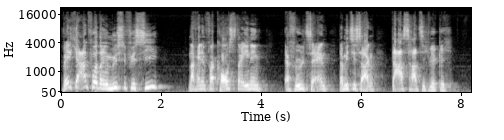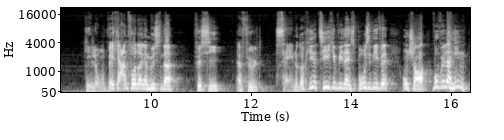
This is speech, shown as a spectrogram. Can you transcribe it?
Welche Anforderungen müssen für Sie nach einem Verkaufstraining erfüllt sein, damit Sie sagen, das hat sich wirklich gelohnt? Welche Anforderungen müssen da für Sie erfüllt sein? Und auch hier ziehe ich ihn wieder ins Positive und schaue, wo will er hin?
